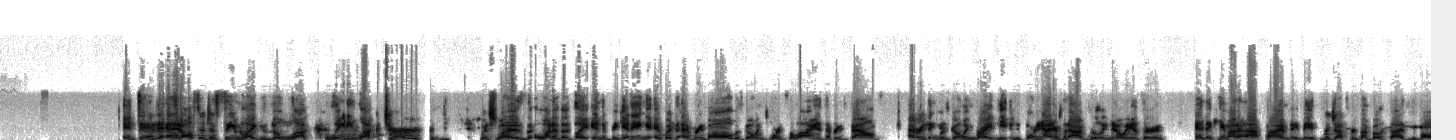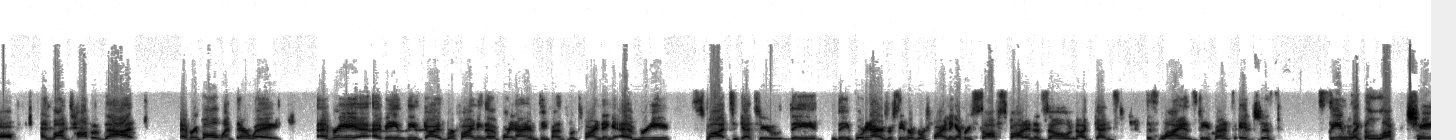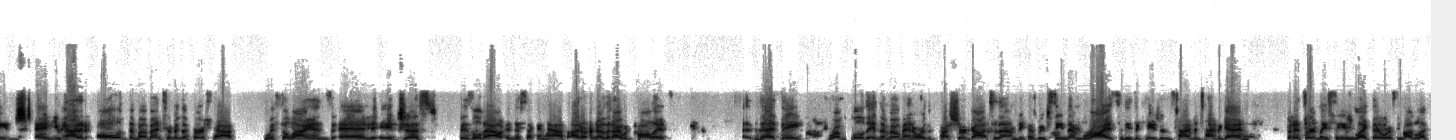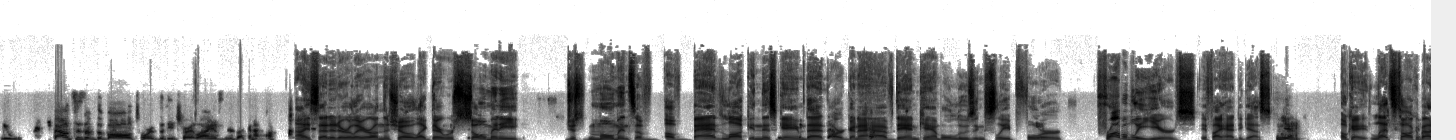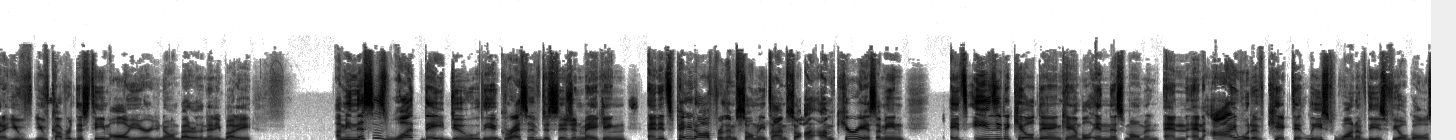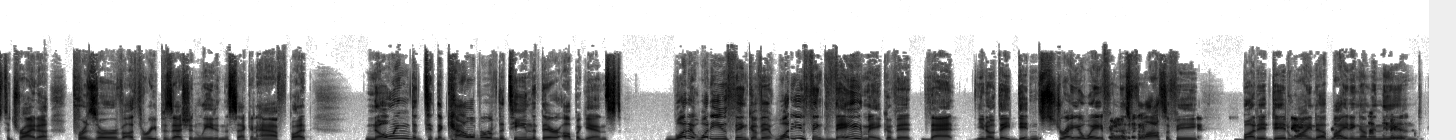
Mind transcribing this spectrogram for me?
It did. And it also just seemed like the luck, Lady Luck turned which was one of the like in the beginning it was every ball was going towards the lions every bounce everything was going right. The, the 49ers had absolutely no answers. And they came out of halftime. They made some adjustments on both sides of the ball. And on top of that, every ball went their way. Every, I mean, these guys were finding the 49ers defense was finding every spot to get to. The the 49ers receivers were finding every soft spot in a zone against this Lions defense. It just seemed like the luck changed and you had all of the momentum in the first half with the Lions, and it just fizzled out in the second half. I don't know that I would call it that they crumbled in the moment or the pressure got to them because we've seen them rise to these occasions time and time again. but it certainly seemed like there were some unlucky bounces of the ball towards the Detroit Lions in the second half. I said it earlier on the show. Like there were so many just moments of of bad luck in this game that are going to have Dan Campbell losing sleep for probably years, if I had to guess. Yeah. Okay, let's talk about it. You've you've covered this team all year. You know them better than anybody. I mean, this is what they do the aggressive decision making, and it's paid off for them so many times. So I, am curious. I mean, it's easy to kill Dan Campbell in this moment. And, and I would have kicked at least one of these field goals to try to preserve a three possession lead in the second half. But knowing the, the caliber of the team that they're up against, what, what do you think of it? What do you think they make of it that, you know, they didn't stray away from this philosophy? but it did wind up biting them in the end.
